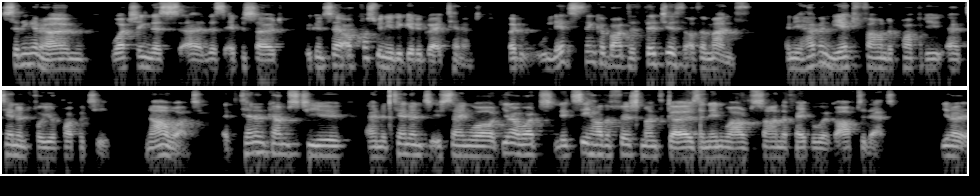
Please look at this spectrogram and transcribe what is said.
sitting at home watching this, uh, this episode, we can say, of course, we need to get a great tenant. But let's think about the 30th of the month and you haven't yet found a property a tenant for your property. Now what? A tenant comes to you and a tenant is saying, well, you know what, let's see how the first month goes and then we'll sign the paperwork after that. You know,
